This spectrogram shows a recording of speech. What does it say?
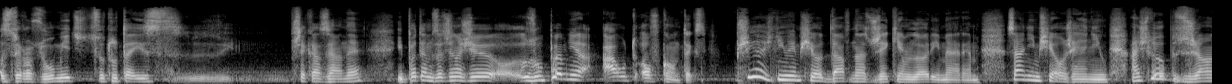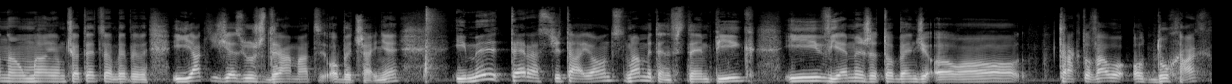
zrozumieć, co tutaj jest y, przekazane. I potem zaczyna się zupełnie out of context. Przyjaźniłem się od dawna z Jackiem Lorimerem, zanim się ożenił, a ślub z żoną moją ciotecą, i jakiś jest już dramat obyczaj, nie? I my teraz czytając, mamy ten wstępik i wiemy, że to będzie o, traktowało o duchach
